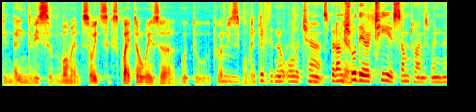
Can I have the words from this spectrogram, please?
in in this moment. So it's, it's quite always uh, good to, to have mm, this moment. To give them all a chance. But I'm yeah. sure there are tears sometimes when the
